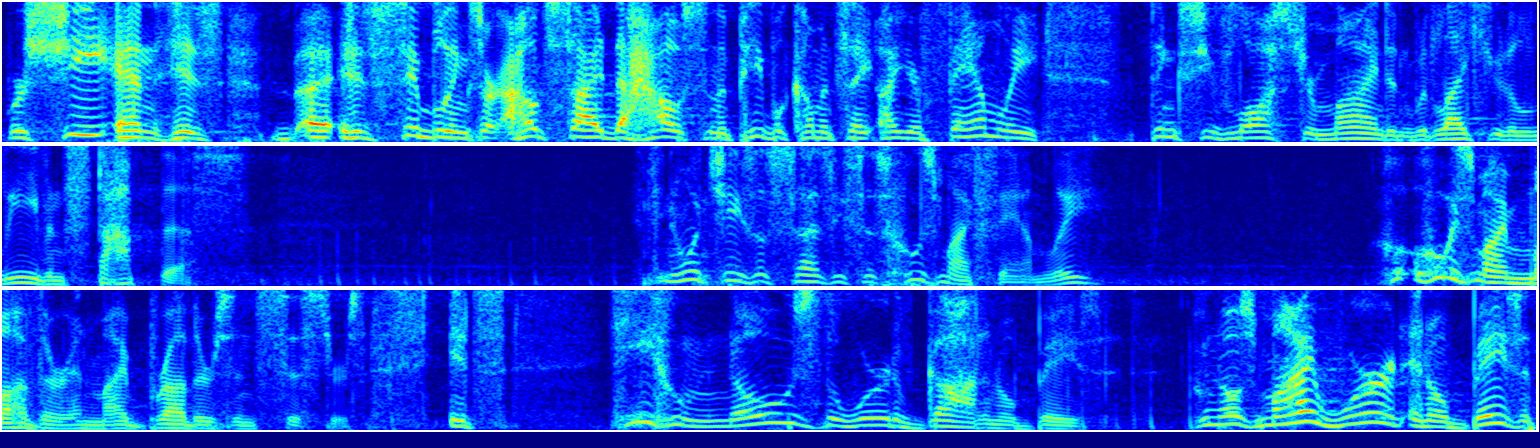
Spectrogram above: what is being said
Where she and his, uh, his siblings are outside the house, and the people come and say, Oh, your family thinks you've lost your mind and would like you to leave and stop this. And you know what Jesus says? He says, Who's my family? Who is my mother and my brothers and sisters? It's he who knows the word of God and obeys it, who knows my word and obeys it.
